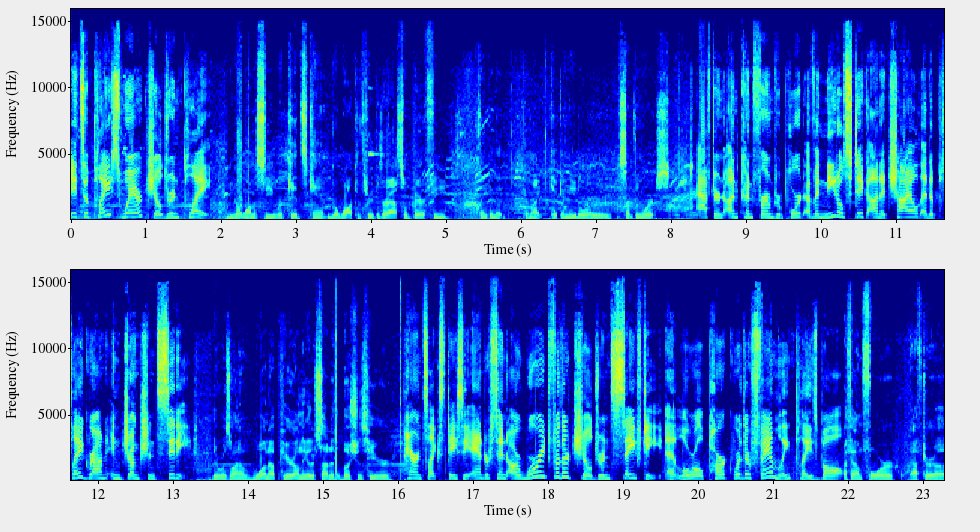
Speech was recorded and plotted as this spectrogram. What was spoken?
It's a place where children play. You don't want to see where kids can't go walking through the grass with bare feet, thinking that they might kick a needle or something worse. After an unconfirmed report of a needle stick on a child at a playground in Junction City. There was one, one up here on the other side of the bushes here. Parents like Stacy Anderson are worried for their children's safety at Laurel Park where their family plays ball. I found four after a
